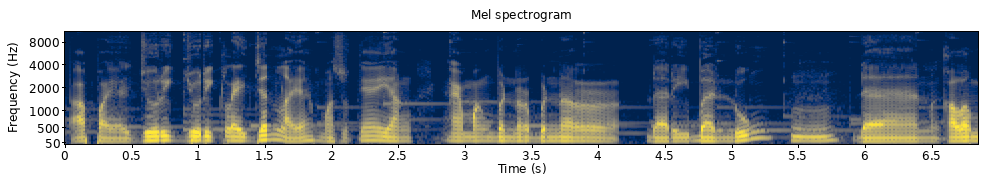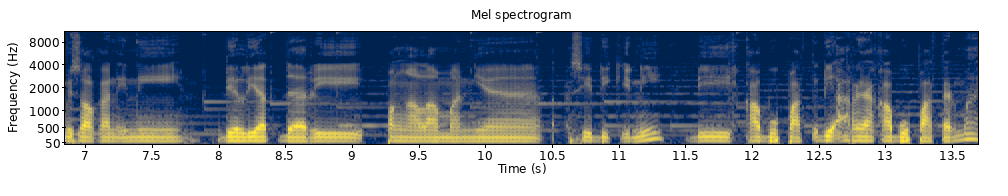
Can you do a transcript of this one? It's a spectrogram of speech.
apa ya jurik-jurik legend lah ya. Maksudnya yang emang bener-bener dari Bandung Hmm. dan kalau misalkan ini dilihat dari pengalamannya Sidik ini di kabupaten di area kabupaten mah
